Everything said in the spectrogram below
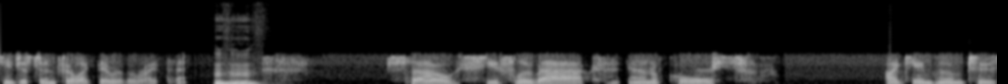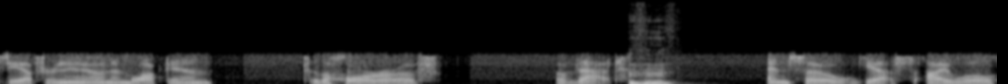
he just didn't feel like they were the right thing. Mm-hmm. So he flew back, and of course, I came home Tuesday afternoon and walked in to the horror of of that. Mm-hmm. And so, yes, I will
